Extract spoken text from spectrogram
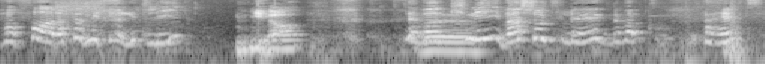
var fara för mitt eget liv. Ja. Det var Eh. knivar som flög. Det var, det var hemskt.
